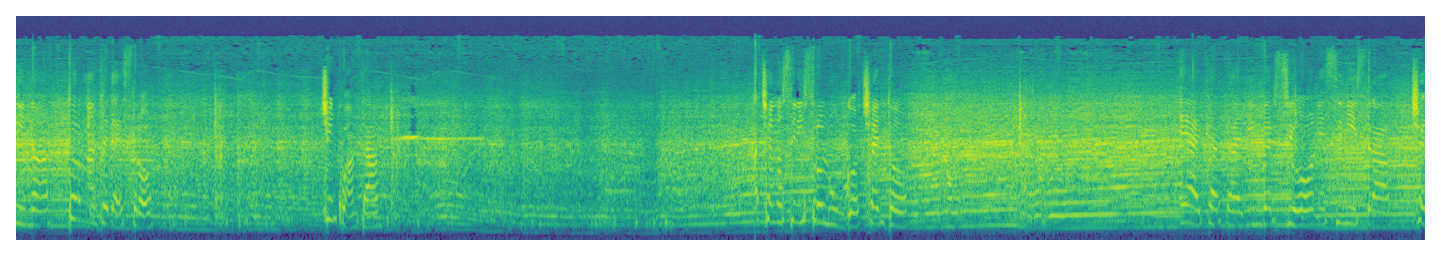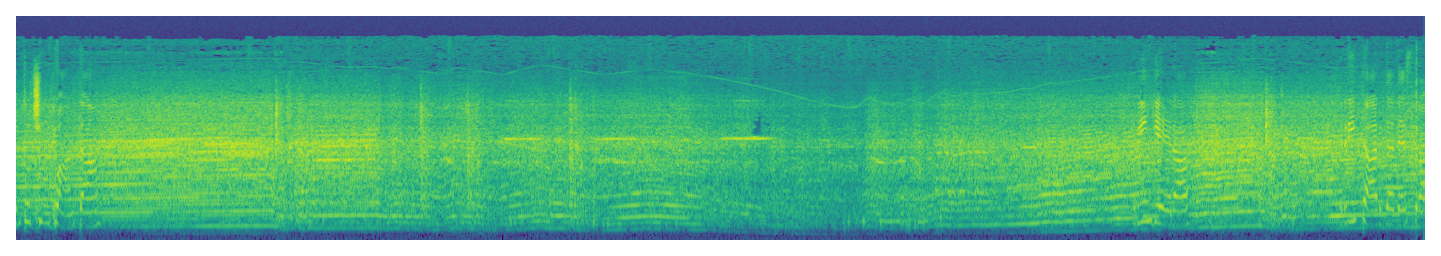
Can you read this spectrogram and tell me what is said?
in tornante destro. 50 accenno sinistro lungo 100 e ai cartelli inversione sinistra 150 ringhiera ritarda a destra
